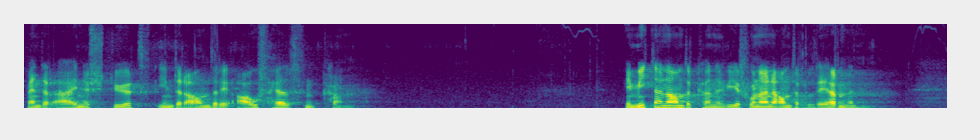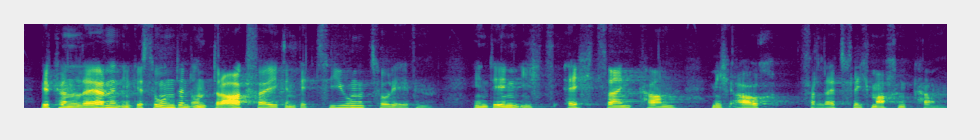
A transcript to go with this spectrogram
wenn der eine stürzt, ihm der andere aufhelfen kann. Im Miteinander können wir voneinander lernen. Wir können lernen, in gesunden und tragfähigen Beziehungen zu leben, in denen ich echt sein kann, mich auch verletzlich machen kann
